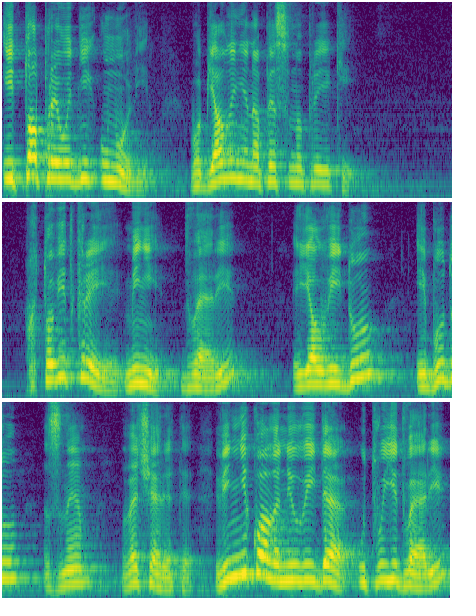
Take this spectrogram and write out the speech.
і то при одній умові. В об'явленні написано при якій. Хто відкриє мені двері, я увійду і буду з ним вечеряти. Він ніколи не увійде у твої двері,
